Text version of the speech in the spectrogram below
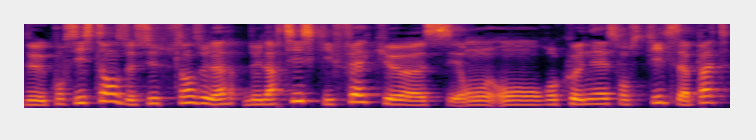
de consistance, de substance de l'artiste qui fait que euh, c'est, on, on, reconnaît son style, sa patte,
